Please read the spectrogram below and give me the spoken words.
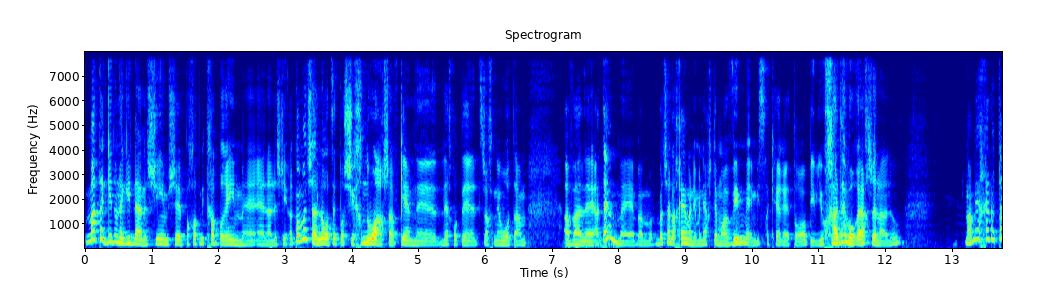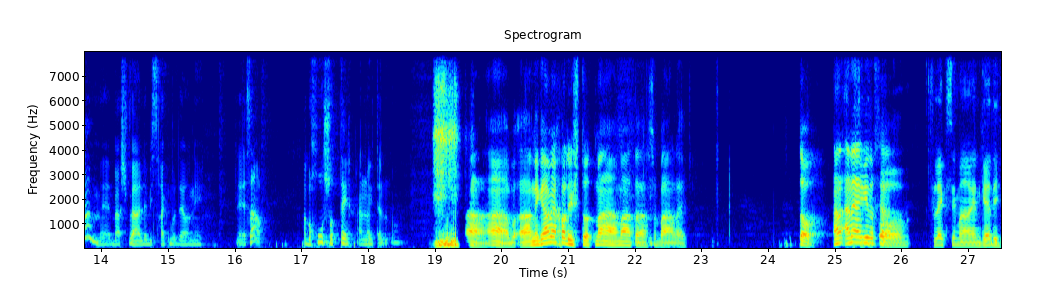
מה תגידו נגיד לאנשים שפחות מתחברים לאנשים, כמובן שאני לא רוצה פה שכנוע עכשיו, כן, לכו תשכנעו אותם, אבל אתם, במבט שלכם, אני מניח שאתם אוהבים משחקי רטרו, במיוחד המורח שלנו, מה מייחד אותם בהשוואה למשחק מודרני? שר, הבחור שותה, אני לא אתן לו. אה, אה, אני גם יכול לשתות, מה מה אתה עכשיו בא עליי? טוב, אני אני אגיד לך, פלקס עם העין גדי.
